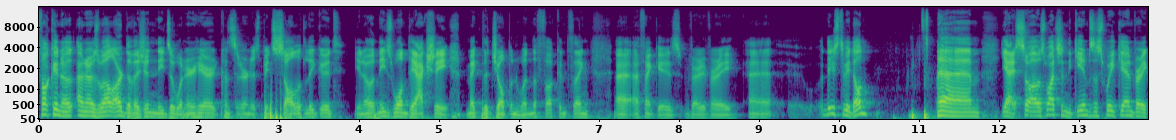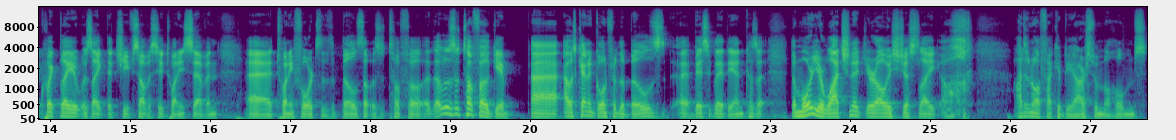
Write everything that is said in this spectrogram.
Fucking uh, and as well, our division needs a winner here, considering it's been solidly good. You know, it needs one to actually make the jump and win the fucking thing. Uh, I think is very, very. Uh, it needs to be done. Um, yeah, so I was watching the games this weekend very quickly. It was like the Chiefs, obviously 27, uh, 24 to the Bills. That was a tough, uh, that was a tough uh, game. Uh, I was kind of going for the Bills uh, basically at the end because the more you're watching it, you're always just like, oh, I don't know if I could be arsed with Mahomes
